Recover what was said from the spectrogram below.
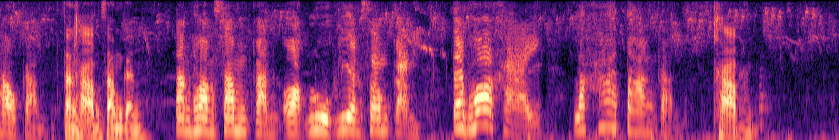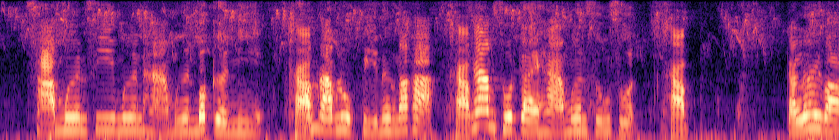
เท่ากัน ตั้งครัขบองซ้ำกัน ตั้งท้องซ้ำกันออกลูกเลี้ยงซ้ำกัน แต่พ่อขายราคาต่างกันครับ สามหมื่นสี่หมื่นห้าหมื่นบ่เกินนี้ครับสำหรับลูกปีหนึงเนาะค่ะครับ งามสุดก็เลยหาหมื่นสูงสุด ครับ ก็เลยว่า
